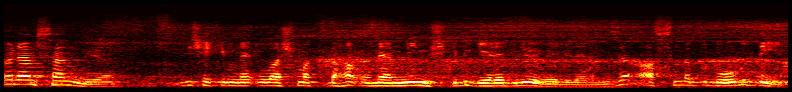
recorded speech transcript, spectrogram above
önemsenmiyor. Diş hekimine ulaşmak daha önemliymiş gibi gelebiliyor velilerimize. Aslında bu doğru değil.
